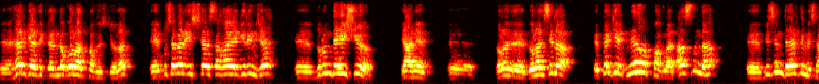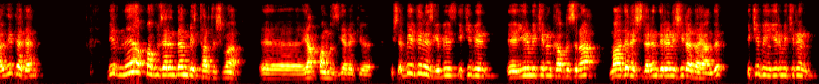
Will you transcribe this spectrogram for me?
E, her geldiklerinde gol atmak istiyorlar. E, bu sefer işçiler sahaya girince e, durum değişiyor. Yani e, dolay, e, dolayısıyla e, peki ne yapmaklar? Aslında e, bizim derdimiz hakikaten bir ne yapmak üzerinden bir tartışma e, yapmamız gerekiyor. İşte bildiğiniz gibi biz 2022'nin kapısına maden işçilerin direnişiyle dayandık. 2022'nin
